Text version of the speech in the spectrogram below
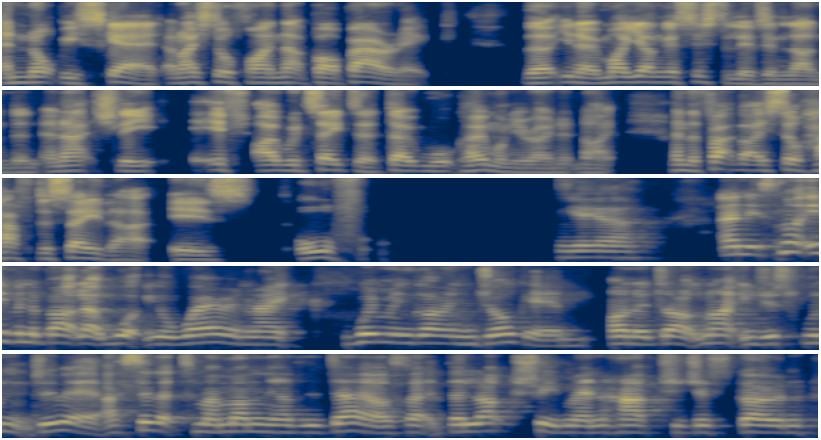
and not be scared. And I still find that barbaric. That you know, my younger sister lives in London, and actually, if I would say to her, "Don't walk home on your own at night," and the fact that I still have to say that is awful. Yeah, and it's not even about like what you're wearing. Like women going jogging on a dark night, you just wouldn't do it. I said that to my mum the other day. I was like, the luxury men have to just go and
